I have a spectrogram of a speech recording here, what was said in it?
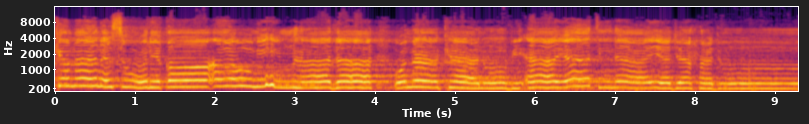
كما نسوا لقاء يومهم هذا وما كانوا بآياتنا يجحدون.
